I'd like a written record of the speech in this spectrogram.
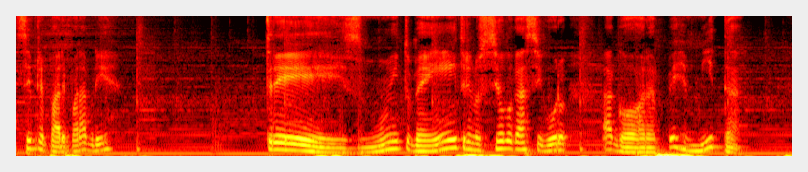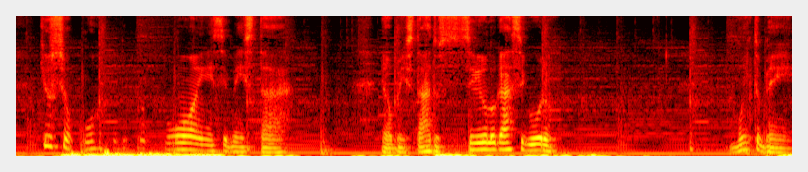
Se prepare para abrir. 3. Muito bem, entre no seu lugar seguro agora. Permita que o seu corpo proponha esse bem-estar. É o bem-estar do seu lugar seguro. Muito bem.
